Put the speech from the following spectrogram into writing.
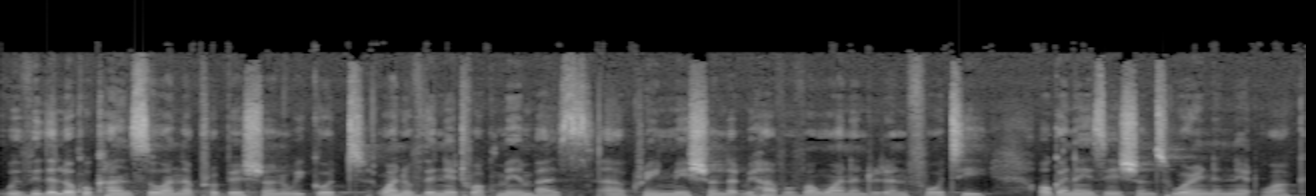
with, the local council and the probation, we got one of the network members, uh, Crane Mission, that we have over 140 organizations who are in the network.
